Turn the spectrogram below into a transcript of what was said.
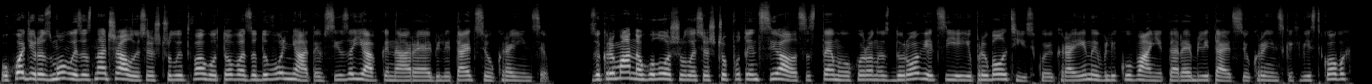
У ході розмови зазначалося, що Литва готова задовольняти всі заявки на реабілітацію українців. Зокрема, наголошувалося, що потенціал системи охорони здоров'я цієї прибалтійської країни в лікуванні та реабілітації українських військових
